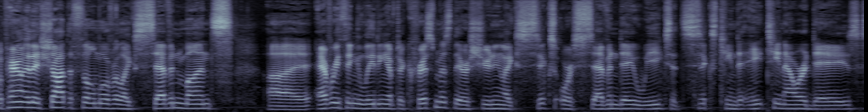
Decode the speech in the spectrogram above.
Apparently, they shot the film over like seven months. Uh, everything leading up to Christmas, they were shooting like six or seven day weeks at 16 to 18 hour days.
